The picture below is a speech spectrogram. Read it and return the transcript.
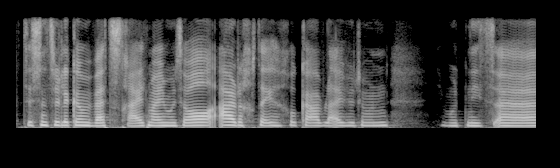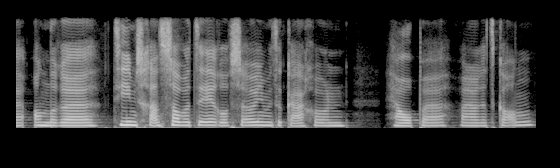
het is natuurlijk een wedstrijd, maar je moet wel aardig tegen elkaar blijven doen. Je moet niet uh, andere teams gaan saboteren of zo. Je moet elkaar gewoon helpen waar het kan.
